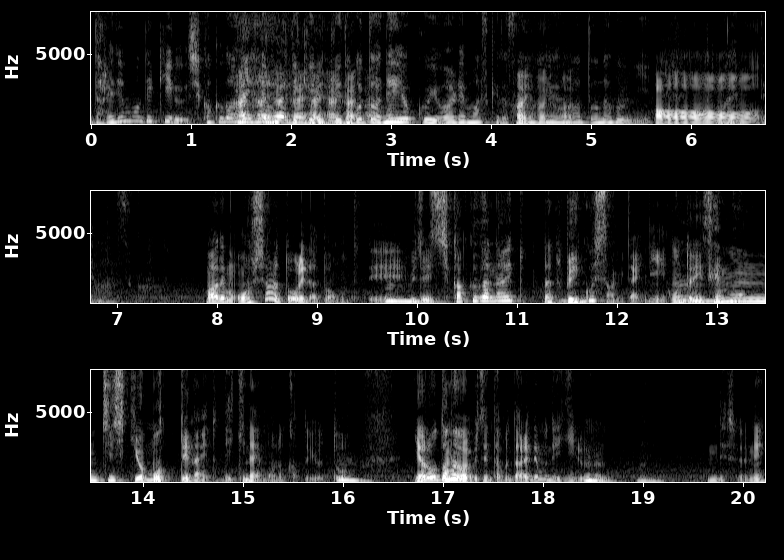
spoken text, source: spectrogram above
誰でもできる資格がなくてもできるっていうことはねよく言われますけどその辺はどんな風にあ捉あえてますかまあでもおっしゃる通りだとは思ってて、うん。別に資格がないと弁護士さんみたいに本当に専門知識を持ってないとできないものかというと、うん。やろうと思えば別に多分誰でもできるうん。ん。ですよね。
